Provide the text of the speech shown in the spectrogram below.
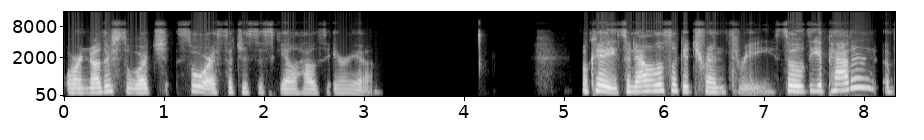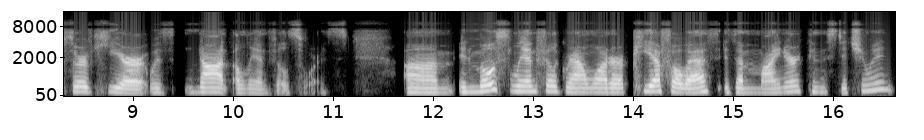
or another source, source such as the scale house area. Okay, so now let's look at trend three. So the pattern observed here was not a landfill source. Um, in most landfill groundwater, PFOS is a minor constituent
